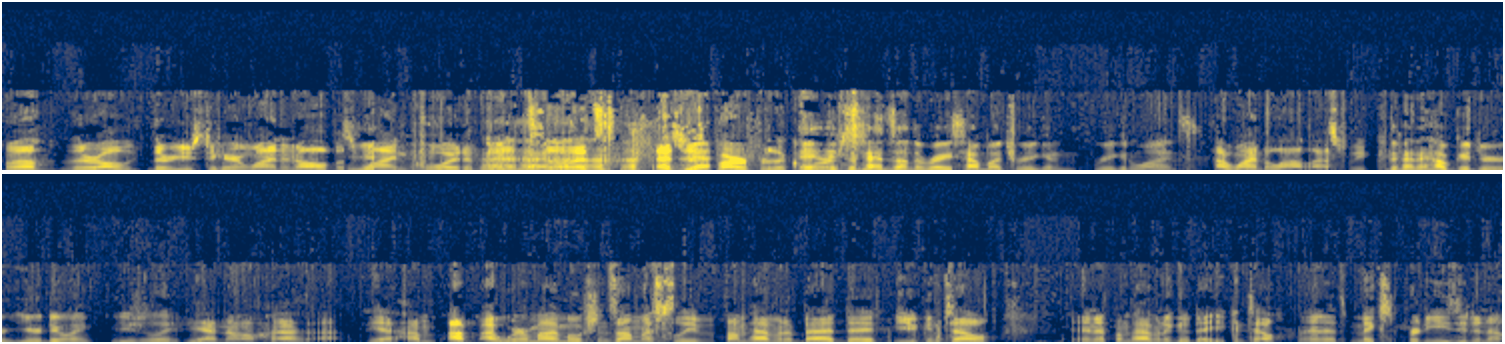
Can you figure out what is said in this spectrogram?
Well, they're all they're used to hearing whining. all of us Yeah. whine quite a bit. So that's that's just Yeah. par for the It, course. it depends on the race how much Regan Regan whines. I whined a lot last week. Depending on how good you're you're doing, usually. Yeah, no, I, I, yeah, I'm, I, I wear my emotions on my sleeve. If I'm having a bad day, you can tell, and if I'm having a good day, you can tell, and it makes it pretty easy to know.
